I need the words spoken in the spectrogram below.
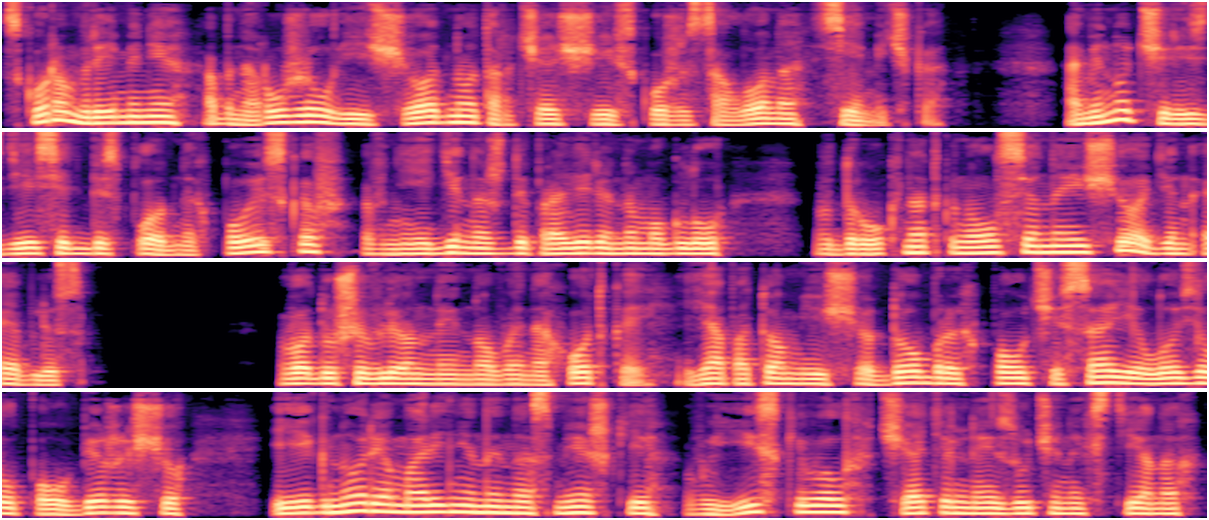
В скором времени обнаружил еще одно торчащее из кожи салона семечко. А минут через десять бесплодных поисков в не единожды проверенном углу вдруг наткнулся на еще один эблюс. Воодушевленный новой находкой, я потом еще добрых полчаса елозил по убежищу и, игноря Маринины насмешки, выискивал в тщательно изученных стенах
